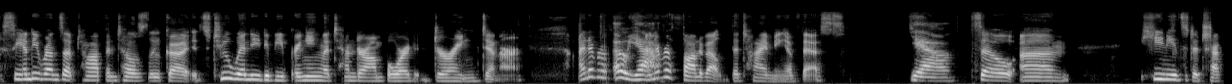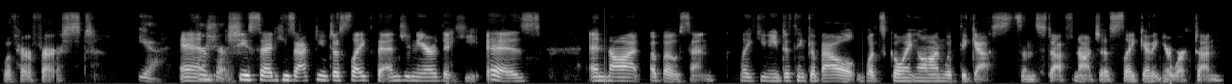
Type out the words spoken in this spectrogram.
Sandy runs up top and tells Luka it's too windy to be bringing the tender on board during dinner. I never, oh yeah. I never thought about the timing of this. yeah. So, um, he needs to check with her first. Yeah. And sure. she said he's acting just like the engineer that he is, and not a bosun. Like you need to think about what's going on with the guests and stuff, not just like getting your work done.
